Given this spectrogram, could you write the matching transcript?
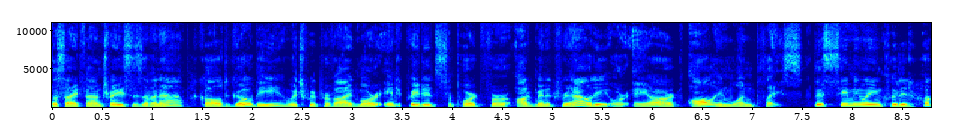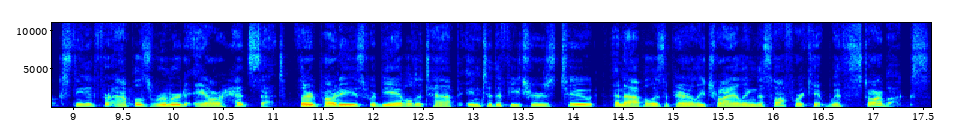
The site found traces of an app called Gobi, which would provide more integrated support for augmented reality, or AR, all in one place. This seemingly included hooks needed for Apple's rumored AR headset. Third parties would be able to tap into the features too, and Apple is apparently trialing the software kit with Starbucks.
